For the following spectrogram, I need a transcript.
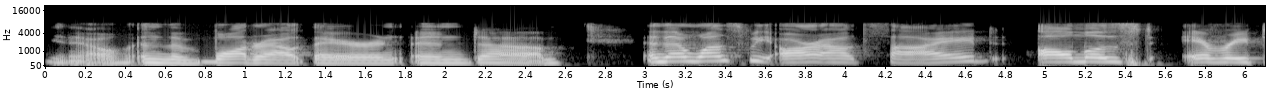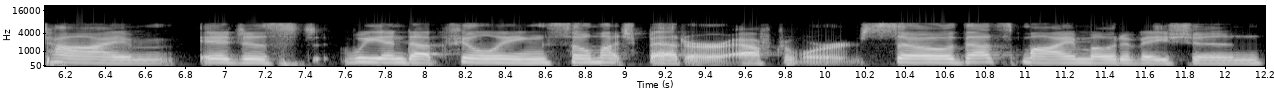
you know in the water out there and and um, and then once we are outside almost every time it just we end up feeling so much better afterwards so that's my motivation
